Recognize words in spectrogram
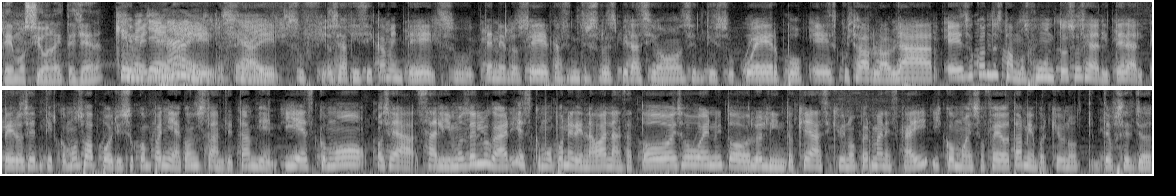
te emociona y te llena? que me llena él, o sea, él, su o sea, físicamente él, su tenerlo cerca, sentir su respiración, sentir su cuerpo, escucharlo hablar, eso cuando estamos juntos, o sea, literal, pero sentir como su apoyo y su compañía constante también. Y es como, o sea, salimos del lugar y es como poner en la balanza todo eso bueno y todo lo lindo que hace que uno permanezca ahí y como eso feo también, porque uno, o sea, yo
